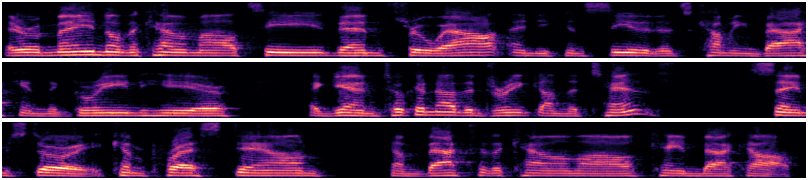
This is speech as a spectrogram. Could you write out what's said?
They remained on the chamomile tea then throughout, and you can see that it's coming back in the green here. Again, took another drink on the 10th. Same story, compressed down, come back to the chamomile, came back up.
